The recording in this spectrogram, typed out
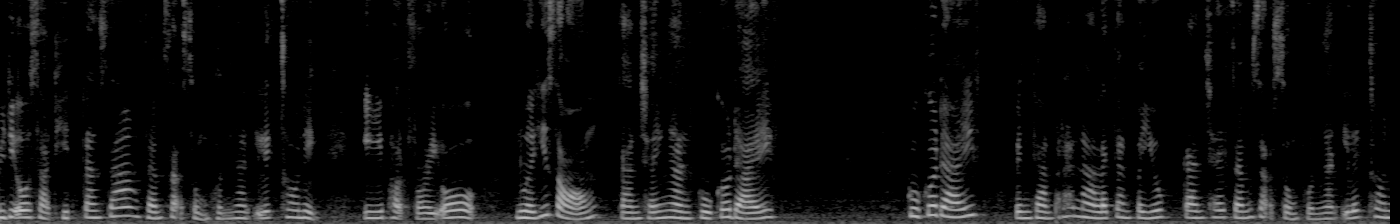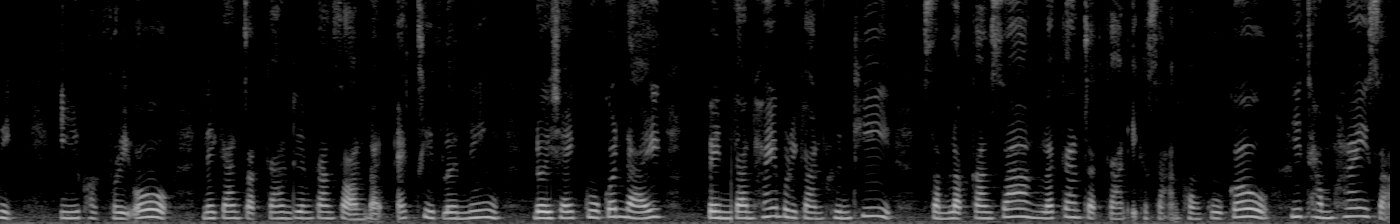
วิดีโอสาธิตการสร้างแฟ้มสะสมผลงานอิเล็กทรอนิกส์ e-portfolio หน่วยที่ 2 การใช้งาน Google Drive Google Drive เป็นการพัฒนาและการประยุกต์การใช้แฟ้มสะสมผลงานอิเล็กทรอนิกส์ e-portfolio ในการจัดการเรียนการสอนแบบ active learning โดยใช้ Google Drive เป็นการให้บริการพื้นที่สำหรับการสร้างและการจัดการเอกสารของ Google ที่ทำให้สา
